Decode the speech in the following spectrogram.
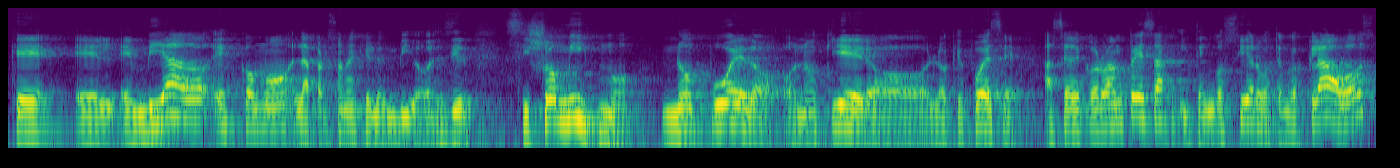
que el enviado es como la persona que lo envió. Es decir, si yo mismo no puedo o no quiero o lo que fuese hacer el Corban Pesach y tengo siervos, tengo esclavos,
